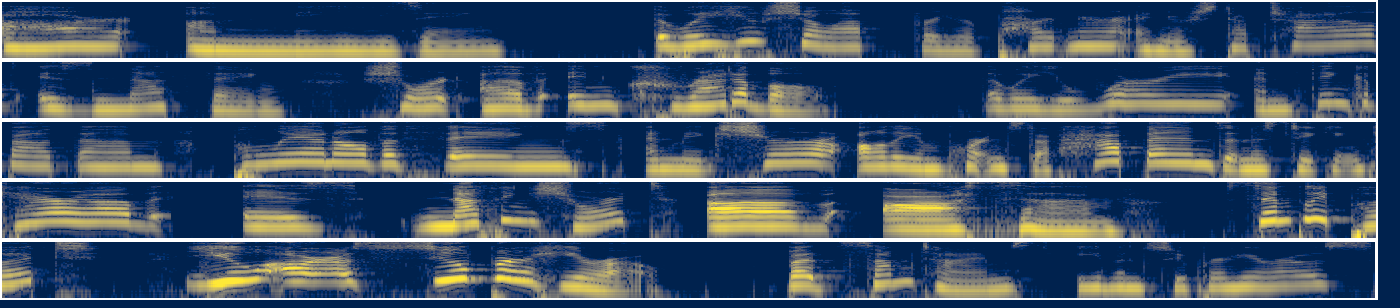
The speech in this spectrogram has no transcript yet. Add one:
are amazing. The way you show up for your partner and your stepchild is nothing short of incredible. The way you worry and think about them, plan all the things, and make sure all the important stuff happens and is taken care of is nothing short of awesome. Simply put, you are a superhero. But sometimes, even superheroes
